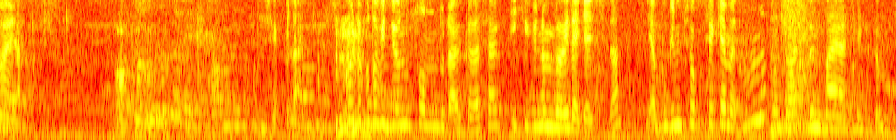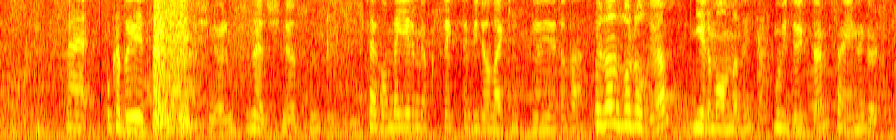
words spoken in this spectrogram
Böyle. Afiyet olsun. Teşekkürler. Bu arada bu da videonun sonudur arkadaşlar. İki günüm böyle geçti. Ya bugün çok çekemedim ama dün bayağı çektim. Ve bu kadar yeterli diye düşünüyorum. Siz ne düşünüyorsunuz? Telefonda yerim yok sürekli videolar kesiliyor yarıda. O yüzden zor oluyor yerim olmadığı için. Bu videoyu yüklüyorum sonra yine görüşürüz.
